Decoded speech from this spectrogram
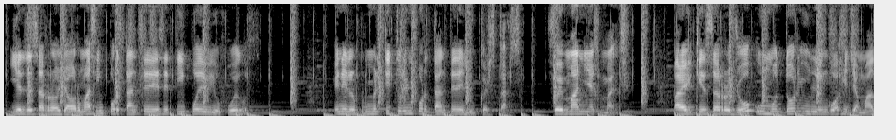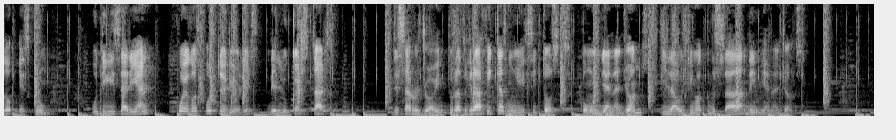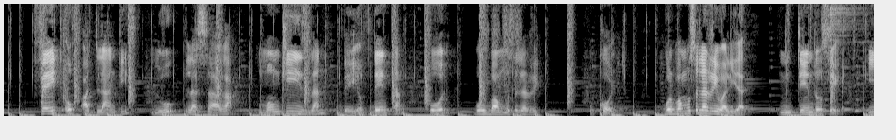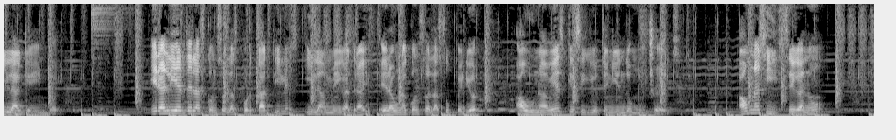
y el desarrollador más importante de ese tipo de videojuegos en el primer título importante de LucasStars. Fue Maniac Mansion, para el que desarrolló un motor y un lenguaje llamado Scrum. Utilizarían juegos posteriores de LucasStars desarrolló aventuras gráficas muy exitosas, como Indiana Jones y La Última Cruzada de Indiana Jones. Fate of Atlantis, Luke, la saga, Monkey Island, Day of Denta, Cold, volvamos a la Volvamos a la rivalidad, Nintendo Sega y la Game Boy. Era líder de las consolas portátiles y la Mega Drive era una consola superior a una vez que siguió teniendo mucho éxito. Aún así, se ganó,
